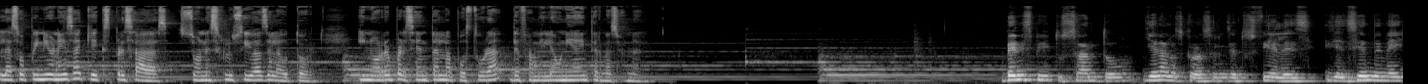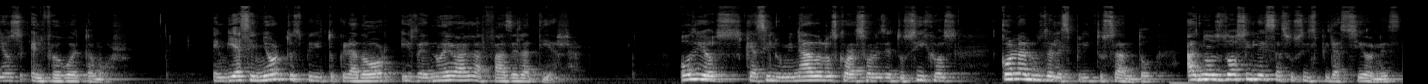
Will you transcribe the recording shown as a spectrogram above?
Las opiniones aquí expresadas son exclusivas del autor y no representan la postura de Familia Unida Internacional. Ven Espíritu Santo, llena los corazones de tus fieles y enciende en ellos el fuego de tu amor. Envía Señor tu Espíritu Creador y renueva la faz de la tierra. Oh Dios, que has iluminado los corazones de tus hijos con la luz del Espíritu Santo, haznos dóciles a sus inspiraciones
